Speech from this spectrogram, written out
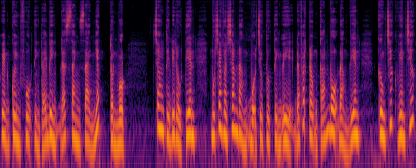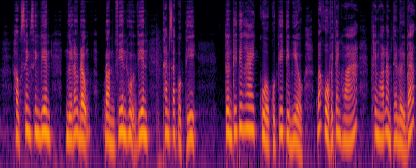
huyện Quỳnh Phụ, tỉnh Thái Bình đã giành giải nhất tuần 1. Trong thời đi đầu tiên, 100% đảng bộ trực thuộc tỉnh ủy đã phát động cán bộ đảng viên, công chức viên chức, học sinh sinh viên, người lao động, đoàn viên hội viên tham gia cuộc thi. Tuần thi thứ hai của cuộc thi tìm hiểu Bắc Hồ với Thanh Hóa, Thanh Hóa làm theo lời Bác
